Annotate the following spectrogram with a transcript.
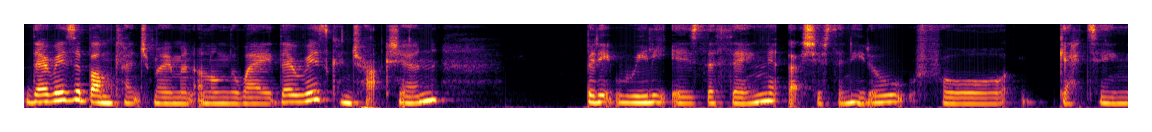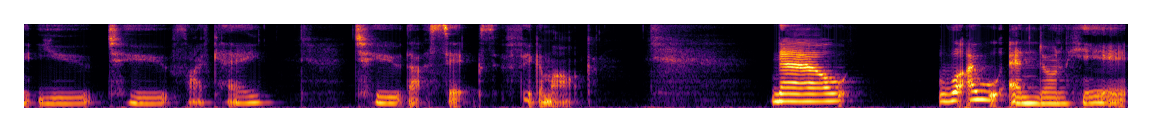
there is a bum clench moment along the way, there is contraction, but it really is the thing that shifts the needle for getting you to 5K, to that six figure mark. Now, what I will end on here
